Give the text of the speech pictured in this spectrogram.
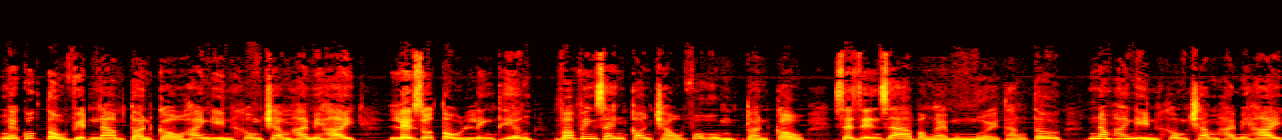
Ngày Quốc tổ Việt Nam toàn cầu 2022, lễ dỗ tổ linh thiêng và vinh danh con cháu vua hùng toàn cầu sẽ diễn ra vào ngày 10 tháng 4 năm 2022,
